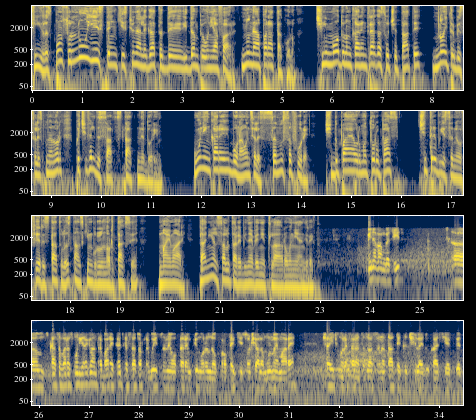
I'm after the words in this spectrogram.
Și răspunsul nu este în chestiunea legată de îi dăm pe unii afară. Nu neapărat acolo. Ci în modul în care întreaga societate, noi trebuie să le spunem lor, păi ce fel de stat, stat ne dorim? Unii în care, bun, am înțeles, să nu se fure. Și după aia, următorul pas, ce trebuie să ne ofere statul ăsta în schimbul unor taxe mai mari? Daniel, salutare, bine ai venit la România în direct. Bine v-am găsit. Ehm, ca să vă răspund direct la întrebare, cred că statul ar trebui să ne ofere în primul rând o protecție socială mult mai mare și aici mă refer atât la sănătate cât și la educație, cât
